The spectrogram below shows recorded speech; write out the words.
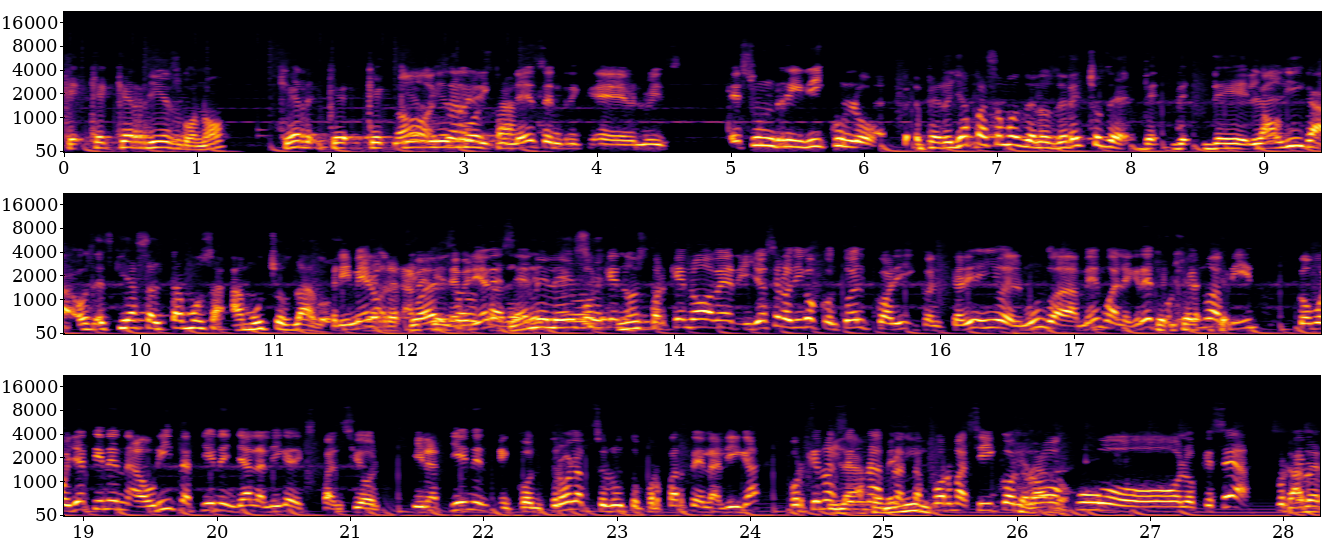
¿Qué, qué- qué riesgo, ¿no? ¿Qué, qué- qué- No, es riesgo está? ridiculez, Enrique, eh, Luis. Es un ridículo. Pero ya pasamos de los derechos de, de- de- de la No. liga. O sea, es que ya saltamos a, a muchos lados. Primero, De a ver, refuerzo, debería de ser. MLS ¿Por qué, no, no está- por qué no? A ver, y yo se lo digo con todo el, cari- con el cariño del mundo a Memo Alegret, ¿por qué no abrir? Como ya tienen, ahorita tienen ya la liga de expansión y la tienen en control absoluto por parte de la liga, ¿por qué no hacer una femenil, plataforma así con Gerardo. Roku o lo que sea? ¿Por qué A no ver,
